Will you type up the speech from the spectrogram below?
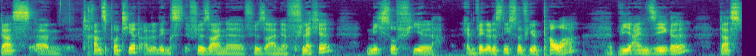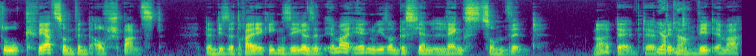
Das ähm, transportiert allerdings für seine, für seine Fläche nicht so viel, entwickelt es nicht so viel Power wie ein Segel, das du quer zum Wind aufspannst. Denn diese dreieckigen Segel sind immer irgendwie so ein bisschen längs zum Wind. Na, der der ja, Wind klar. weht immer,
